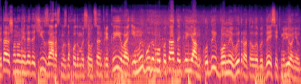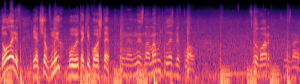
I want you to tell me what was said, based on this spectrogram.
Вітаю, шановні глядачі. Зараз ми знаходимося у центрі Києва, і ми будемо питати киян, куди б вони витратили би 10 мільйонів доларів, якщо б в них були такі кошти. Не, не знаю, мабуть, кудись би вклав. В товар, не знаю.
